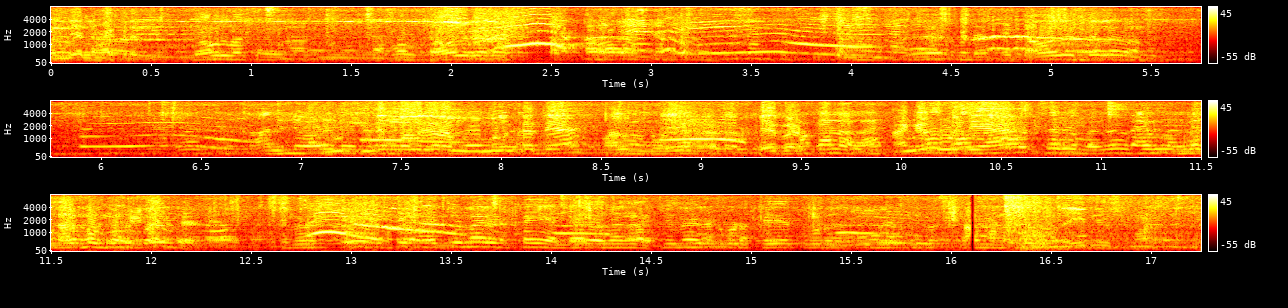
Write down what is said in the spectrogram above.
ಒಂದೇನು ಹಾಕ್ರಿ ಇದು ಮಲ್ಗರ ಮಲ್ಕದ್ಯಾ ಏ ಬೇಡ. ಹಂಗೆ ಕೊಡ್ತೀಯಾ ಐದು ನಿಮಿಷ ಮಾಡ್ತೀನಿ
